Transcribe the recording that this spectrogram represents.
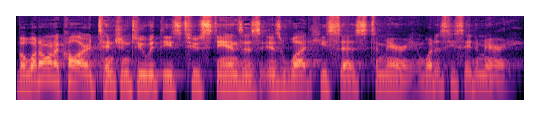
But what I want to call our attention to with these two stanzas is what he says to Mary. What does he say to Mary?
